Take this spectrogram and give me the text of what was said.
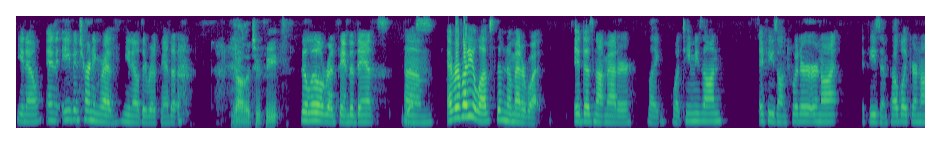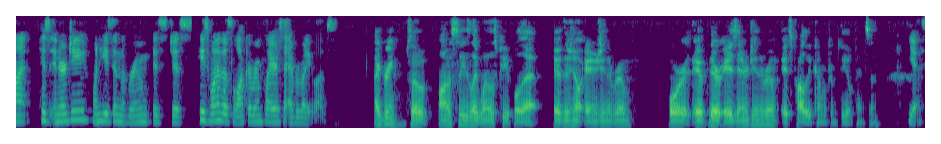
you know, and even turning red, you know, the red panda, on the two feet. the little red panda dance. Yes. Um, everybody loves them no matter what. It does not matter like what team he's on, if he's on Twitter or not, if he's in public or not. His energy when he's in the room is just he's one of those locker room players that everybody loves. I agree. So honestly, he's like one of those people that if there's no energy in the room, or if there is energy in the room, it's probably coming from Theo Pinson. Yes.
